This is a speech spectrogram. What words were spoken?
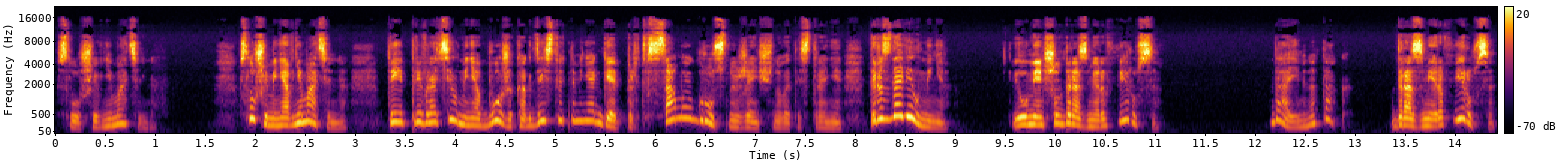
слушай внимательно. Слушай меня внимательно. Ты превратил меня, Боже, как действует на меня Гепперт, в самую грустную женщину в этой стране. Ты раздавил меня и уменьшил до размеров вируса. Да, именно так. До размеров вируса.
